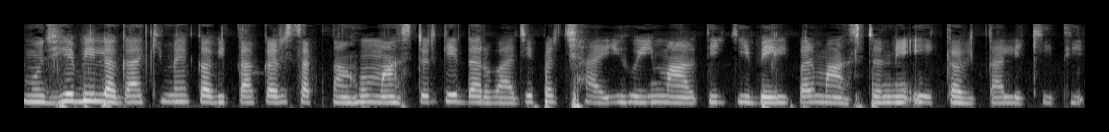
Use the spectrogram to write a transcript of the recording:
मुझे भी लगा कि मैं कविता कर सकता हूँ। मास्टर के दरवाजे पर छाई हुई मालती की बेल पर मास्टर ने एक कविता लिखी थी।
